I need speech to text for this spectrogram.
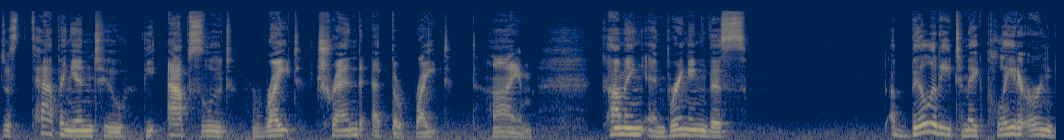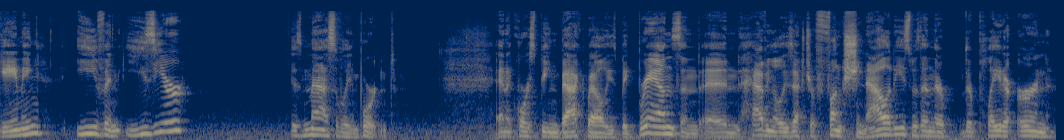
just tapping into the absolute right trend at the right time. Coming and bringing this ability to make play to earn gaming even easier is massively important and of course being backed by all these big brands and and having all these extra functionalities within their their play to earn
